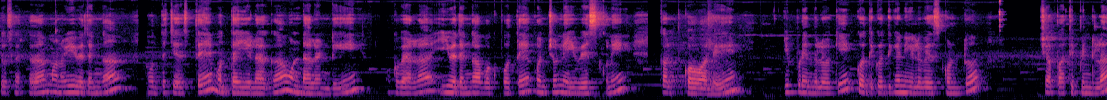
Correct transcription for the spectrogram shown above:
చూసారు కదా మనం ఈ విధంగా ముద్ద చేస్తే ముద్ద అయ్యేలాగా ఉండాలండి. ఒకవేళ ఈ విధంగా అవ్వకపోతే కొంచెం నెయ్యి వేసుకుని కలుపుకోవాలి. ఇప్పుడు ఇందులోకి కొద్ది కొద్దిగా నీళ్ళు వేసుకుంటూ చపాతీ పిండిలా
